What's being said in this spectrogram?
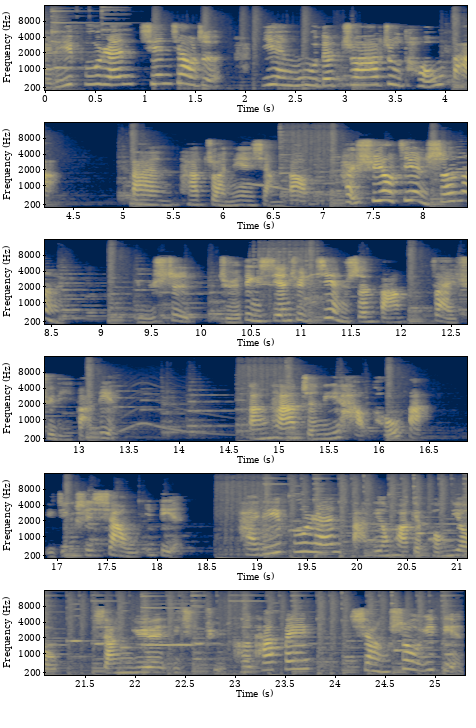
海狸夫人尖叫着，厌恶的抓住头发，但她转念想到还需要健身呢，于是决定先去健身房，再去理发店。当她整理好头发，已经是下午一点。海狸夫人打电话给朋友，相约一起去喝咖啡，享受一点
